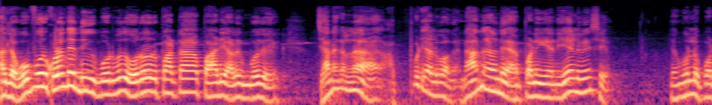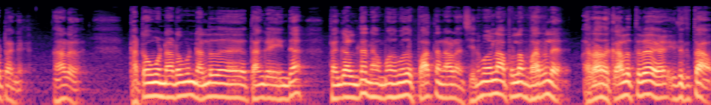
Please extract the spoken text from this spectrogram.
அதில் ஒவ்வொரு குழந்தையும் தூக்கி போடும்போது ஒரு ஒரு பாட்டாக பாடி அழுகும்போது ஜனங்கள்லாம் அப்படி அழுவாங்க. நானும் அழுந்தேன். அப்போ ஏழு வயசு. எங்கள் ஊரில் போட்டாங்க. நாடகம் கட்டவும் நாடகமும் நல்லது தங்கையும் தான் தங்காலும் தான் நான் முத முத பார்த்த நாடகம். சினிமாலாம் அப்போல்லாம் வரல. வராத காலத்தில் இதுக்கு தான்.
